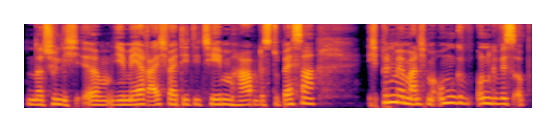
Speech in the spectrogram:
natürlich, ähm, je mehr Reichweite die Themen haben, desto besser ich bin mir manchmal ungewiss, ob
